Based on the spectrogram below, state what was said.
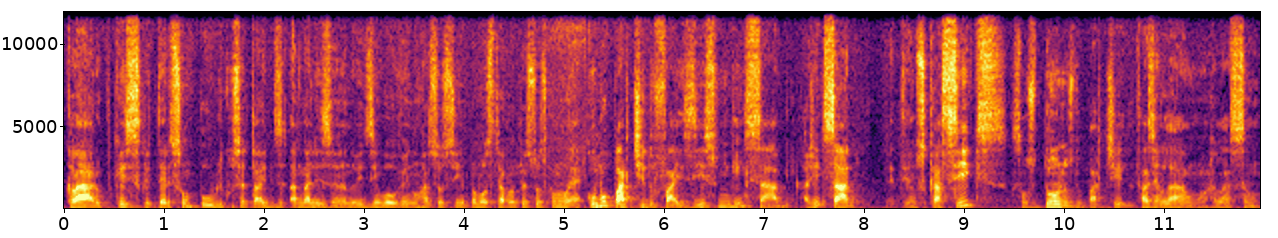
claro, porque esses critérios são públicos, você está analisando e desenvolvendo um raciocínio para mostrar para as pessoas como é. Como o partido faz isso, ninguém sabe. A gente sabe. É, tem os caciques, que são os donos do partido, fazem lá uma relação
